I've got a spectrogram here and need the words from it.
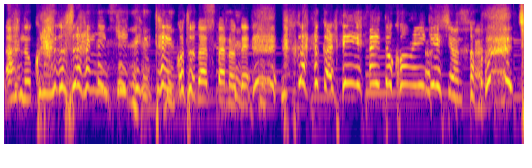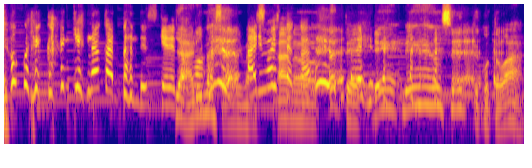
あの倉野さんに聞いてみたいことだったので、なかなか恋愛とコミュニケーションと直で関係なかったんですけれども。ります、あります。ありましたか？のだって恋、恋愛をするってことは、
